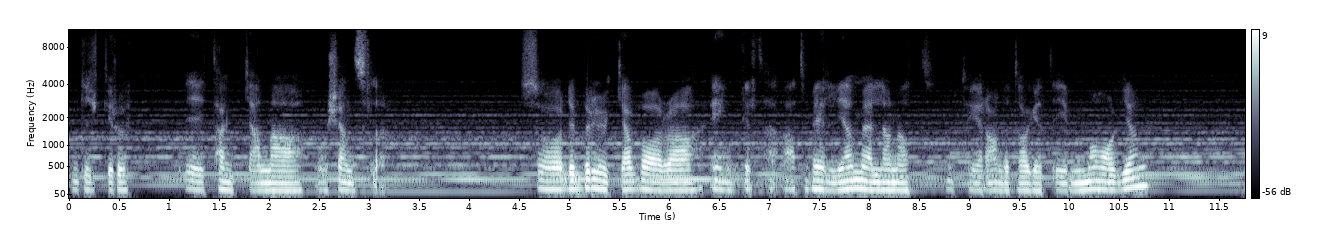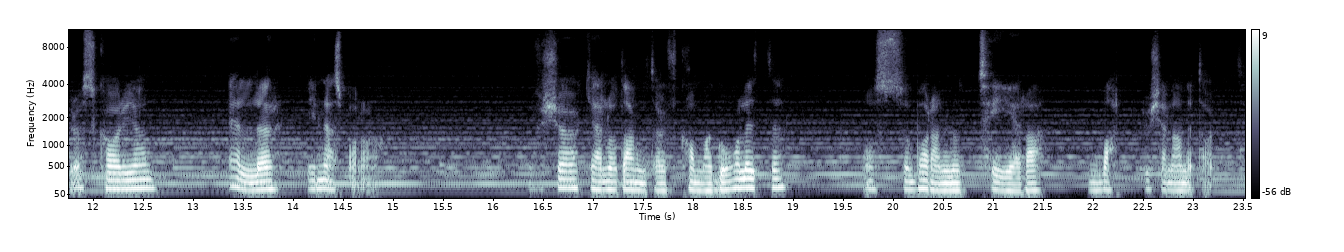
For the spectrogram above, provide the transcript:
som dyker upp i tankarna och känslor. Så det brukar vara enkelt att välja mellan att notera andetaget i magen, bröstkorgen eller i näsborrarna. Försök här låta andetaget komma och gå lite och så bara notera vart du känner andetaget.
